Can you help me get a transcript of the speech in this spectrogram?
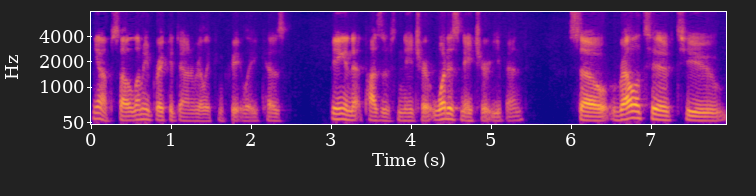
Yeah so let me break it down really concretely because being a net positive to nature what is nature even? So relative to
